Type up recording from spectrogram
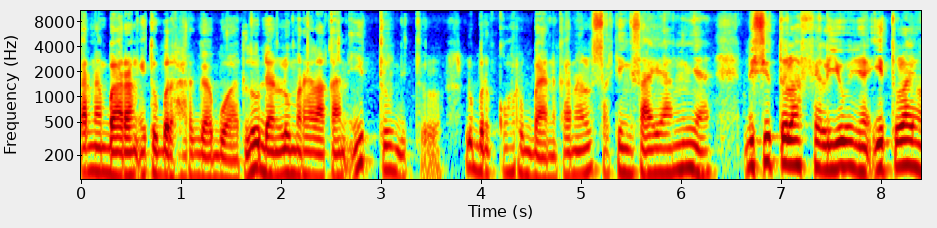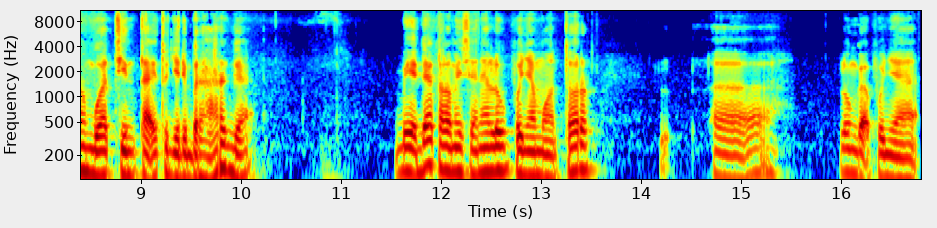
karena barang itu berharga buat lu dan lu merelakan itu gitu loh. Lu berkorban karena lu saking sayangnya. Di situlah value nya itulah yang membuat cinta itu jadi berharga. Beda kalau misalnya lu punya motor uh, lu nggak punya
